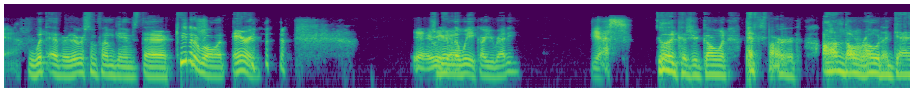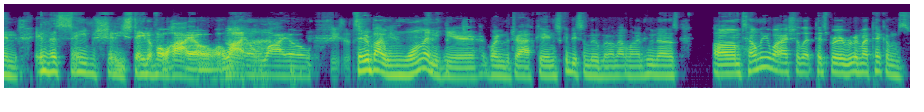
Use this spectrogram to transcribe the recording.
yeah. Whatever. There were some fun games there. Keeping it rolling. Aaron, Yeah, here we game of the week. Are you ready? Yes. Good, because you're going Pittsburgh on the road again in the same shitty state of Ohio. Ohio, Ah. Ohio. Jesus. So you're by one here, according to the DraftKings. Could be some movement on that line. Who knows? Um, tell me why I should let Pittsburgh ruin my pick'ems,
